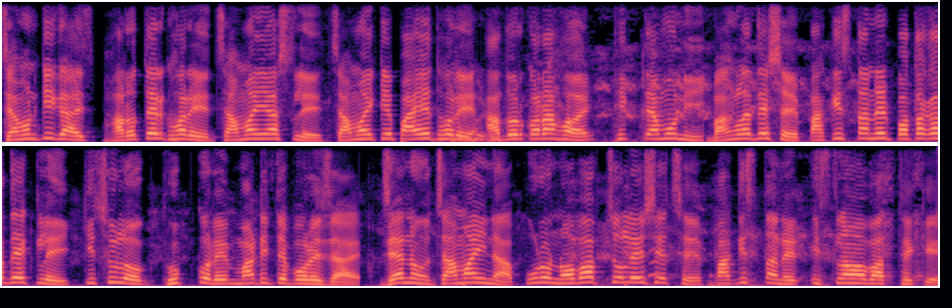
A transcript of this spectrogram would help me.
যেমন কি গাইস ভারতের ঘরে জামাই আসলে জামাইকে পায়ে ধরে আদর করা হয় ঠিক তেমনি বাংলাদেশে পাকিস্তানের পতাকা দেখলেই কিছু লোক ধূপ করে মাটিতে পড়ে যায়। যেন জামাই না পুরো নবাব চলে এসেছে পাকিস্তানের ইসলামাবাদ থেকে।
